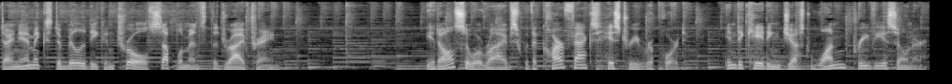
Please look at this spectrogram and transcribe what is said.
Dynamic Stability Control supplements the drivetrain. It also arrives with a Carfax history report, indicating just one previous owner.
